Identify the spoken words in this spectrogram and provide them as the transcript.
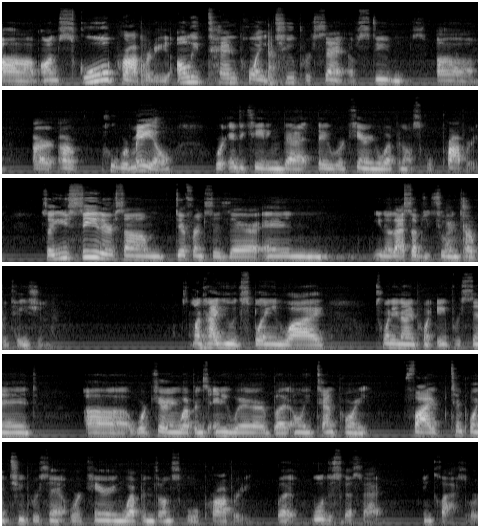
um, on school property, only 10.2% of students um, are, are, who were male were indicating that they were carrying a weapon on school property. So you see there's some differences there, and you know that's subject to interpretation on how you explain why 29.8% uh, were carrying weapons anywhere, but only 10.5, 10.2% were carrying weapons on school property. But we'll discuss that in class, or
